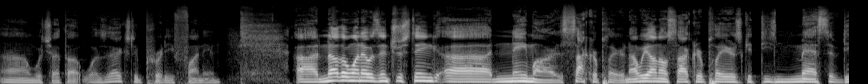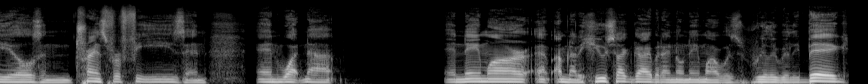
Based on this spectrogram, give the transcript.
uh, which I thought was actually pretty funny. Uh, another one that was interesting uh, Neymar, soccer player. Now, we all know soccer players get these massive deals and transfer fees and, and whatnot. And Neymar, I'm not a huge soccer guy, but I know Neymar was really, really big.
